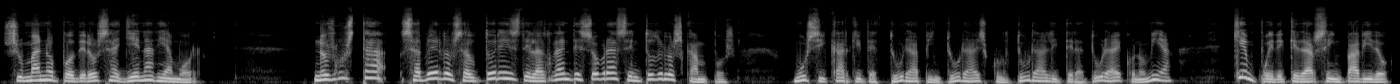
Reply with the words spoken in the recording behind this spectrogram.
su mano poderosa llena de amor. Nos gusta saber los autores de las grandes obras en todos los campos, música, arquitectura, pintura, escultura, literatura, economía, ¿Quién puede quedarse impávido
